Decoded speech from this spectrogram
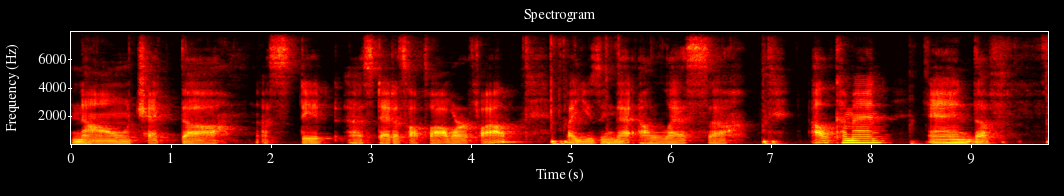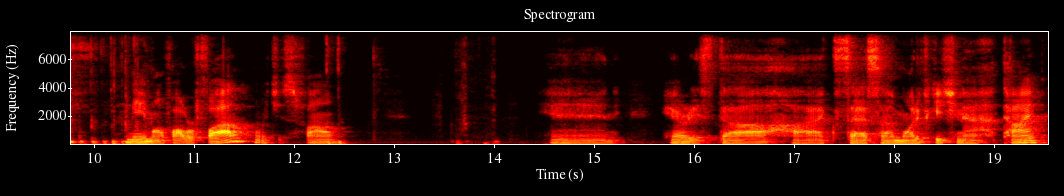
now check the a state status of our file by using the ls uh, l command and the name of our file which is file and here is the access uh, modification uh, time.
